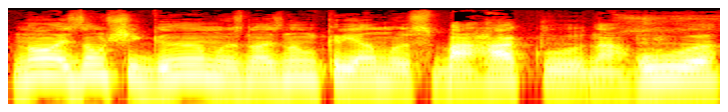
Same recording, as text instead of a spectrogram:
nós não chegamos, nós não criamos barraco na rua,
